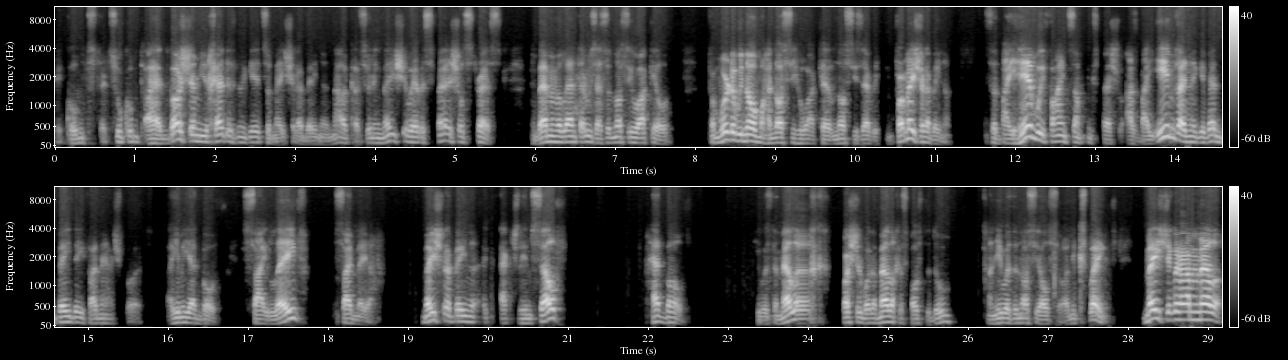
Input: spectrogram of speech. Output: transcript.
It comes, kommt, Ahad Goshem Negeit zu Meishe Rabbeinu. Now, concerning Meishe, we have a special stress. We learn Tarus a Nosi Huakel, From where do we know Mahanosi who Akel? Nosi is everything. From Moshe Rabbeinu. So by him we find something special. As by him, seine given beide Fanei By him he had both. Sai Lev, Sai Meach. Moshe Rabbeinu actually himself had both. He was the Melech, question what a Melech is supposed to do, and he was the Nasi also. And he Moshe Gram Melech,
